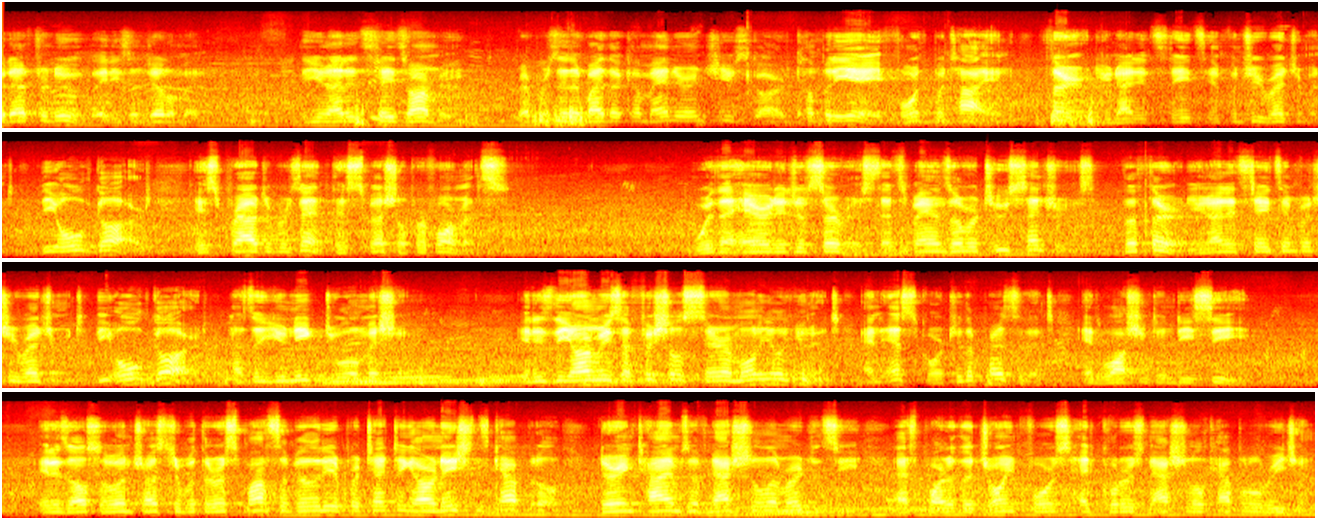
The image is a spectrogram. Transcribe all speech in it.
Good afternoon, ladies and gentlemen. The United States Army, represented by the Commander-in-Chief's Guard, Company A, 4th Battalion, 3rd United States Infantry Regiment, the Old Guard, is proud to present this special performance. With a heritage of service that spans over two centuries, the 3rd United States Infantry Regiment, the Old Guard, has a unique dual mission. It is the Army's official ceremonial unit and escort to the President in Washington, D.C. It is also entrusted with the responsibility of protecting our nation's capital during times of national emergency as part of the Joint Force Headquarters National Capital Region.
